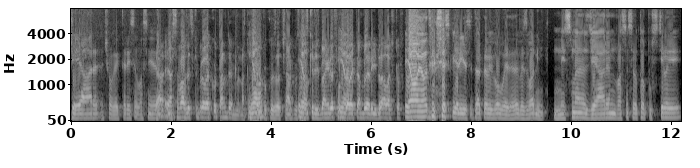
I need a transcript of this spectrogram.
JR, člověk, který se vlastně... Já, já jsem vás vždycky byl jako tandem na tom Facebooku začátku. Jsem vždycky, když byl někde fotka, tak tam byl Rýdl a Laštovka. Jo, jo, tak se skvělý, že si to takhle vybavuje, to je bezvadný. My jsme s JRem vlastně se do toho pustili,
